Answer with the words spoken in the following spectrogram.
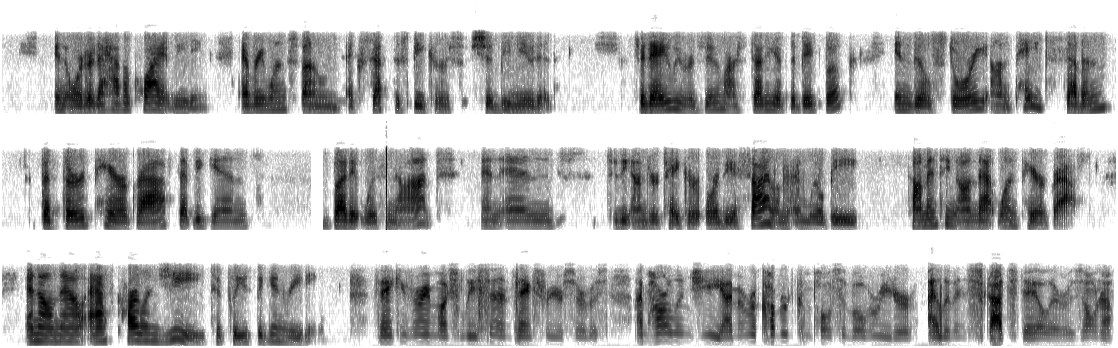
In order to have a quiet meeting, everyone's phone except the speaker's should be muted. Today we resume our study of the Big Book in Bill's story on page 7, the third paragraph that begins, But it was not, and ends to the undertaker or the asylum, and we'll be commenting on that one paragraph. And I'll now ask Harlan G. to please begin reading. Thank you very much, Lisa, and thanks for your service. I'm Harlan G. I'm a recovered compulsive overeater. I live in Scottsdale, Arizona.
